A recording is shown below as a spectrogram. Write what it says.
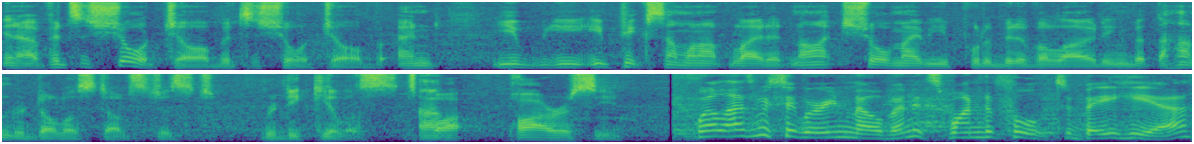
you know, if it's a short job, it's a short job, and you, you, you pick someone up late at night. Sure, maybe you put a bit of a loading, but the hundred dollar stuff's just ridiculous. It's pi- piracy. Well, as we said, we're in Melbourne. It's wonderful to be here.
